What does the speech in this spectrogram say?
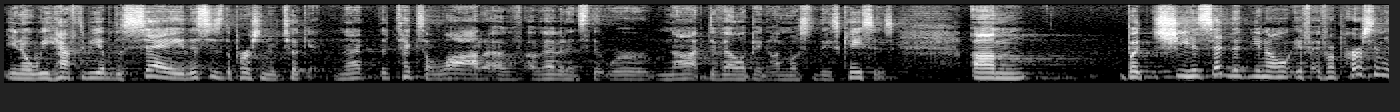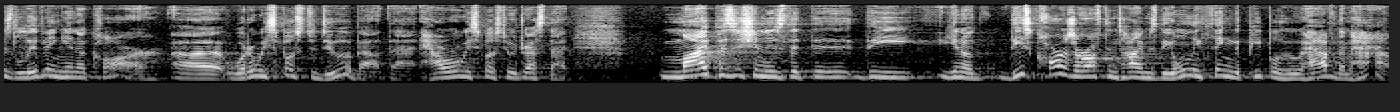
you know, we have to be able to say this is the person who took it. And that, that takes a lot of, of evidence that we're not developing on most of these cases. Um, but she has said that, you know, if, if a person is living in a car, uh, what are we supposed to do about that? How are we supposed to address that? My position is that the, the, you know, these cars are oftentimes the only thing that people who have them have.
